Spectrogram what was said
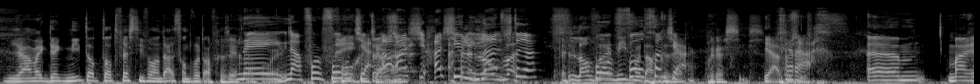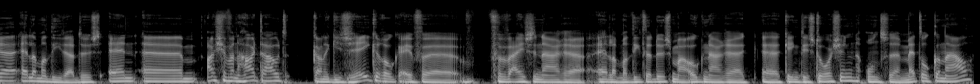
ja, maar ik denk niet dat dat festival in Duitsland wordt afgezegd. Nee, daarvoor. nou voor volgend jaar. Als, als jullie luisteren, land waar voor niet wordt volgend jaar. Precies. Ja, precies. Graag. Ehm, maar eh Elle Mandida dus. En ehm, als je van hart houdt, kan ik je zeker ook even verwijzen naar eh Elle Mandita dus. Maar ook naar eh, eh, King Distortion, ons eh, metalkanaal.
